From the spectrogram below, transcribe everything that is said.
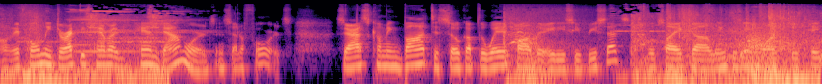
Oh, if only directed camera pan downwards instead of forwards. Xerath's coming bot to soak up the wave while their ADC resets. Looks like uh, Lean Cuisine wants to take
